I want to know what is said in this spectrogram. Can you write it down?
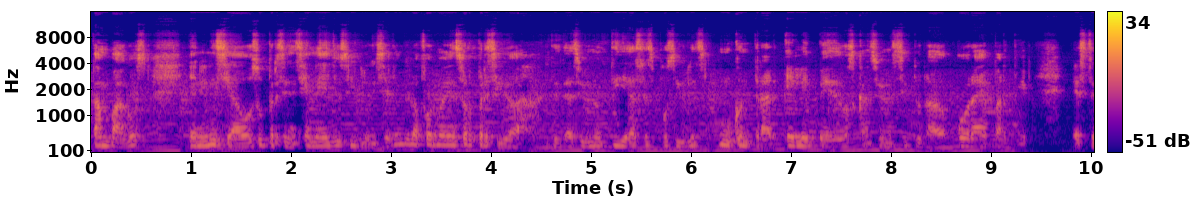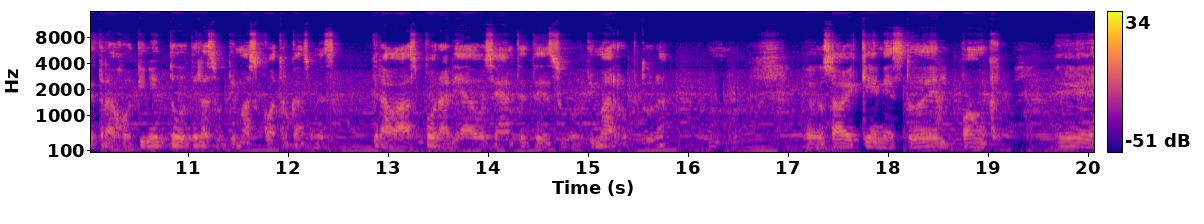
tan vagos y han iniciado su presencia en ellos y lo hicieron de una forma bien sorpresiva. Desde hace unos días es posible encontrar el EP de dos canciones titulado Hora de Partir. Este trabajo tiene dos de las últimas cuatro canciones grabadas por Ariado, o sea, antes de su última ruptura. Uno sabe que en esto del punk eh,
